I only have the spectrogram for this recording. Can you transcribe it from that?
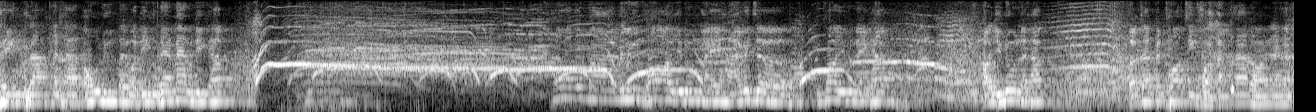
เพลงรักนะครับ เอาลืมไปสวัสดีคุณแม่แม่สวัสดีครับ พ่อก็มาไม่รู้พ่ออยู่ตรงไหนหายไปเจอคุณพ่ออยู่ตรงไหนครับ เอาอยู่นู่นเลยครับ แล้วถ้าเป็นพ่อจริงขอตังค์ห้าร้อยนะฮะ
